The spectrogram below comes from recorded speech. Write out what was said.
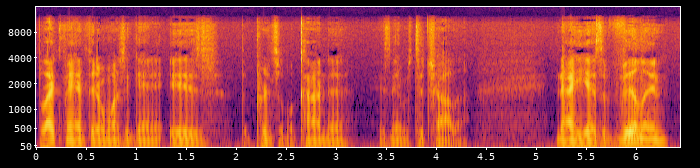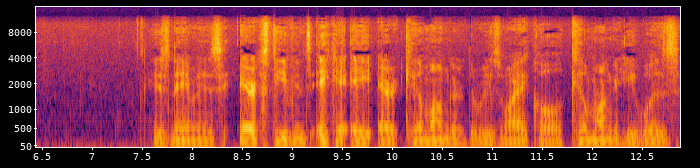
Black Panther once again is the Prince of Wakanda. His name is T'Challa. Now he has a villain his name is Erik Stevens, aka Erik Killmonger. The reason why I call Killmonger, he was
